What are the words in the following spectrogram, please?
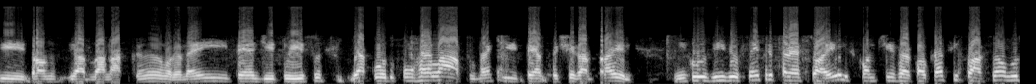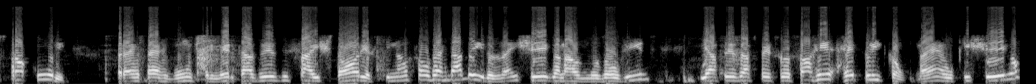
se pronunciado lá na Câmara, né, e tenha dito isso de acordo com o relato, né, que tenha chegado para ele. Inclusive, eu sempre peço a eles, quando tiver qualquer situação, nos procure. Pergunte primeiro, que às vezes saem histórias que não são verdadeiras, né, e chegam nos ouvidos, e às vezes as pessoas só re replicam né, o que chegam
